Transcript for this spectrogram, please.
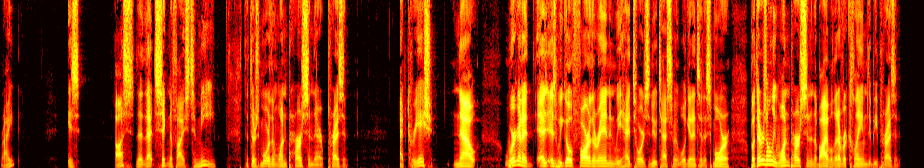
Right? Is us that that signifies to me that there's more than one person there present at creation. Now, we're going to as, as we go farther in and we head towards the New Testament, we'll get into this more, but there is only one person in the Bible that ever claimed to be present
